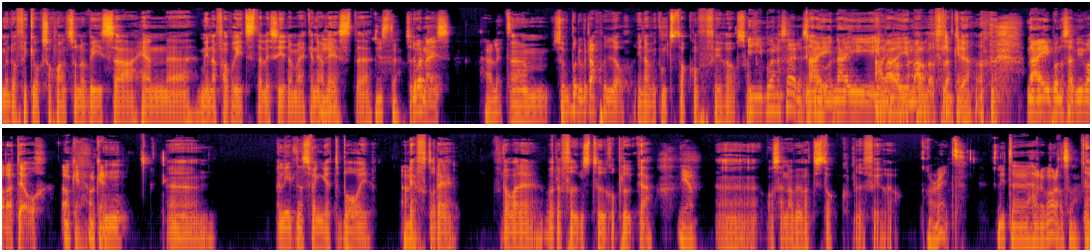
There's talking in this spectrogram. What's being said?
Eh, men då fick jag också chansen att visa henne mina favoritställen i Sydamerika när jag Mm. reste. Just det. Så det var nice. Härligt. Um, så vi bodde vi där sju år innan vi kom till Stockholm för fyra år sedan. I Buenos Aires? nej, nej, i, i, Ah, i Ma- Malmö. i Malmö. Ah, förlåt, okej. ja. nej, i Buenos Aires, vi var där ett år. Okej, okej. Mm. Um, en liten sväng i Göteborg Ja. efter det. För då var det, var det fruns tur att plugga. Ja. Uh, och sen har vi varit i Stockholm nu i fyra år. All right. Lite här och var alltså. Ja.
